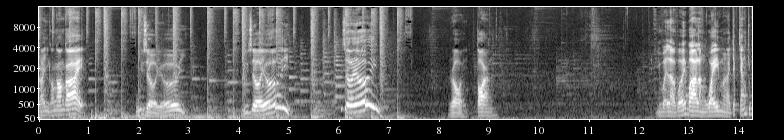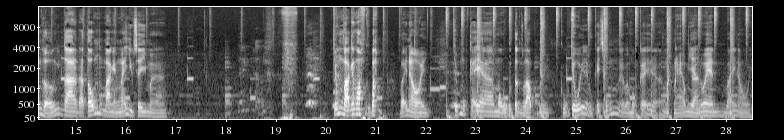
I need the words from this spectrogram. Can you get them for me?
Rồi nhìn con ngon coi. Úi giời ơi. Úi giời ơi trời ơi. Rồi, toàn. Như vậy là với ba lần quay mà chắc chắn trúng thưởng, chúng ta đã tốn ba ngàn mấy UC mà. Trúng ba cái món của bắp. Vẫy nồi, trúng một cái à, mũ từng lọc, củ chuối, một cái súng này và một cái à, mặt nạ ông già Noel vẫy nồi.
